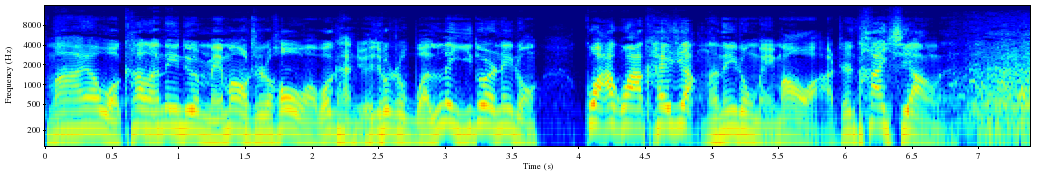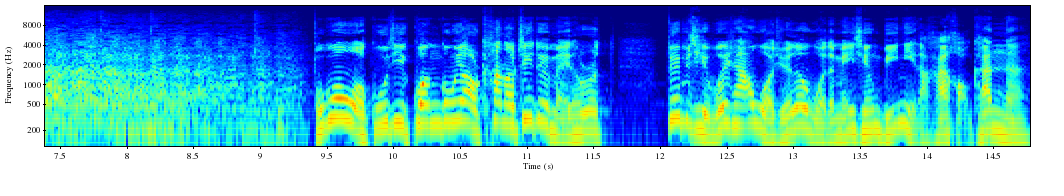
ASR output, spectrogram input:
妈呀！我看了那对眉毛之后啊，我感觉就是纹了一对那种呱呱开讲的那种眉毛啊，真太像了。不过我估计关公要是看到这对眉头说：“对不起，为啥我觉得我的眉形比你的还好看呢？”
